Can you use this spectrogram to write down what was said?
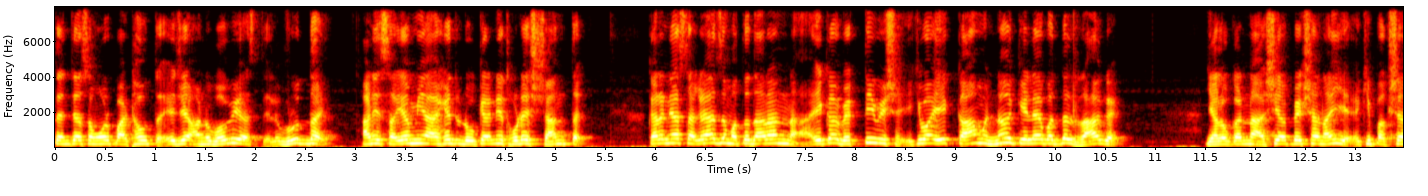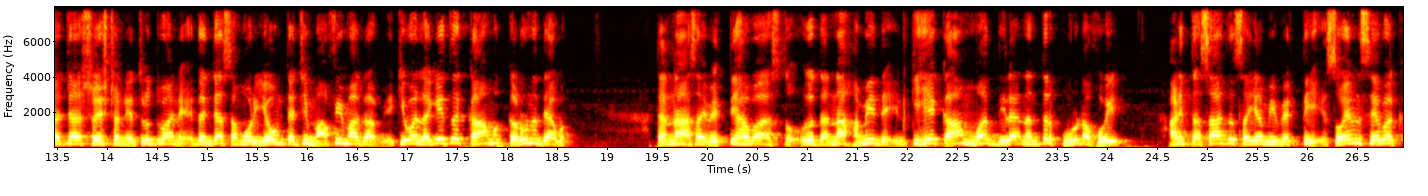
त्यांच्यासमोर पाठवतं जे अनुभवी असतील वृद्ध आहे आणि संयमी आहेत डोक्याने थोडे शांत आहे कारण या सगळ्याच मतदारांना एका व्यक्तीविषयी किंवा एक काम न केल्याबद्दल राग आहे. या लोकांना अशी अपेक्षा नाही आहे की पक्षाच्या श्रेष्ठ नेतृत्वाने त्यांच्यासमोर येऊन त्याची माफी मागावी किंवा लगेच काम करून द्यावं. त्यांना असा व्यक्ती हवा असतो जो त्यांना हमी देईल की हे काम मत दिल्यानंतर पूर्ण होईल. आणि तसाच संयमी व्यक्ती स्वयंसेवक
